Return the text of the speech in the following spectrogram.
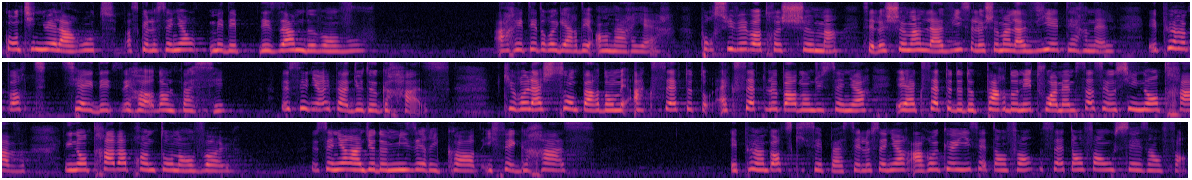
Continuez la route parce que le Seigneur met des, âmes devant vous. Arrêtez de regarder en arrière. Poursuivez votre chemin. C'est le chemin de la vie, c'est le chemin de la vie éternelle. Et peu importe s'il y a eu des erreurs dans le passé, le Seigneur est un Dieu de grâce qui relâche son pardon, mais accepte, accepte le pardon du Seigneur et accepte de te pardonner toi-même. Ça, c'est aussi une entrave, une entrave à prendre ton envol. Le Seigneur est un Dieu de miséricorde, il fait grâce. Et peu importe ce qui s'est passé, le Seigneur a recueilli cet enfant, cet enfant ou ses enfants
